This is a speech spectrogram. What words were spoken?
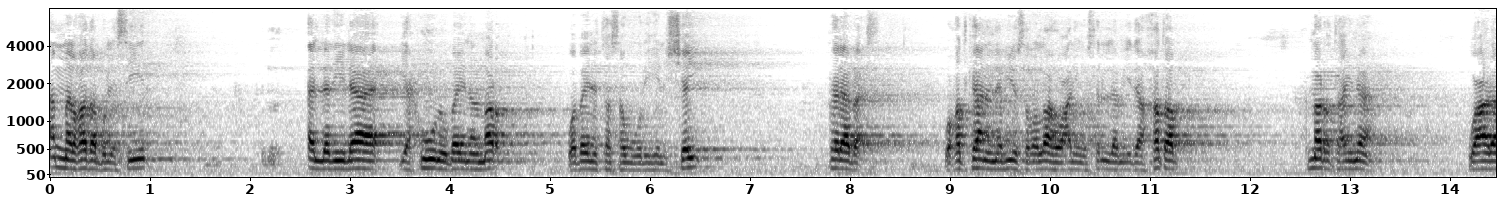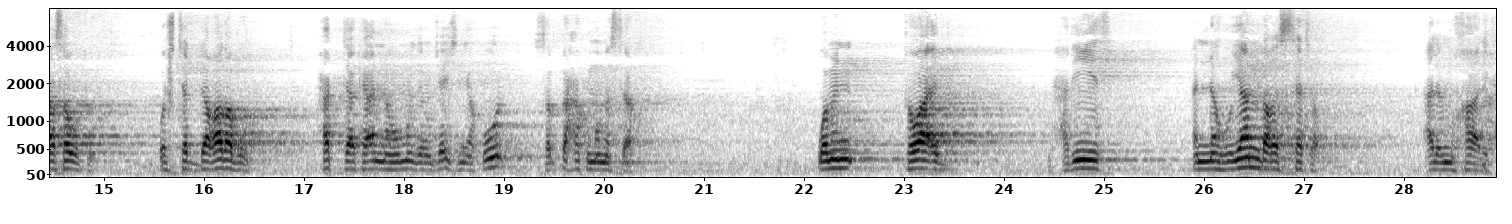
أما الغضب اليسير الذي لا يحول بين المرء وبين تصوره للشيء فلا بأس. وقد كان النبي صلى الله عليه وسلم إذا خطب مرت عيناه وعلى صوته واشتد غضبه حتى كأنه منذر جيش يقول صبحكم ومساكم ومن فوائد الحديث أنه ينبغي الستر على المخالف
